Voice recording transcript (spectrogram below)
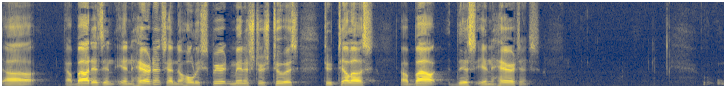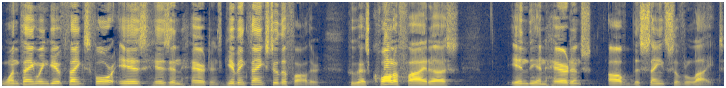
uh, about His inheritance, and the Holy Spirit ministers to us to tell us about this inheritance. One thing we can give thanks for is His inheritance, giving thanks to the Father who has qualified us in the inheritance of the saints of light.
